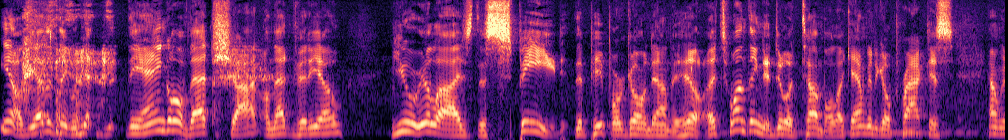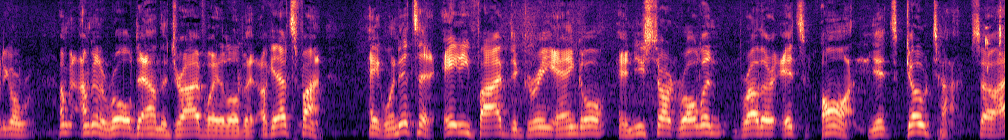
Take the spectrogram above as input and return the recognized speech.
you know, the other thing, the, the angle of that shot on that video – you realize the speed that people are going down the hill. It's one thing to do a tumble, like hey, I'm going to go practice. I'm going to go. I'm, I'm going to roll down the driveway a little bit. Okay, that's fine. Hey, when it's an 85 degree angle and you start rolling, brother, it's on. It's go time. So, I,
